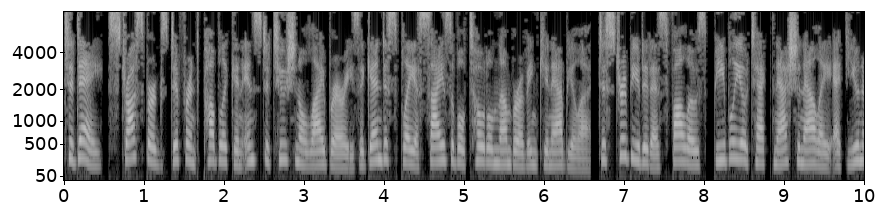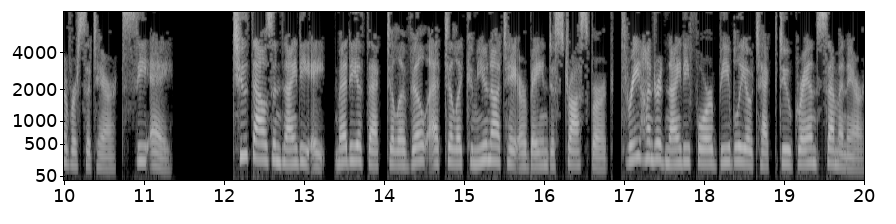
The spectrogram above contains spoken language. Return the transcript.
Today, Strasbourg's different public and institutional libraries again display a sizable total number of incunabula, distributed as follows, Bibliothèque nationale et universitaire, ca. 2098 Médiathèque de la Ville et de la Communauté urbaine de Strasbourg, 394 Bibliothèque du Grand Séminaire,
